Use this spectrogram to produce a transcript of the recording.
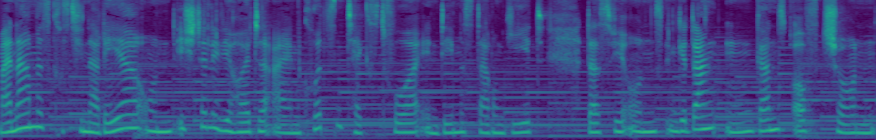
Mein Name ist Christina Rea und ich stelle dir heute einen kurzen Text vor, in dem es darum geht, dass wir uns in Gedanken ganz oft schon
